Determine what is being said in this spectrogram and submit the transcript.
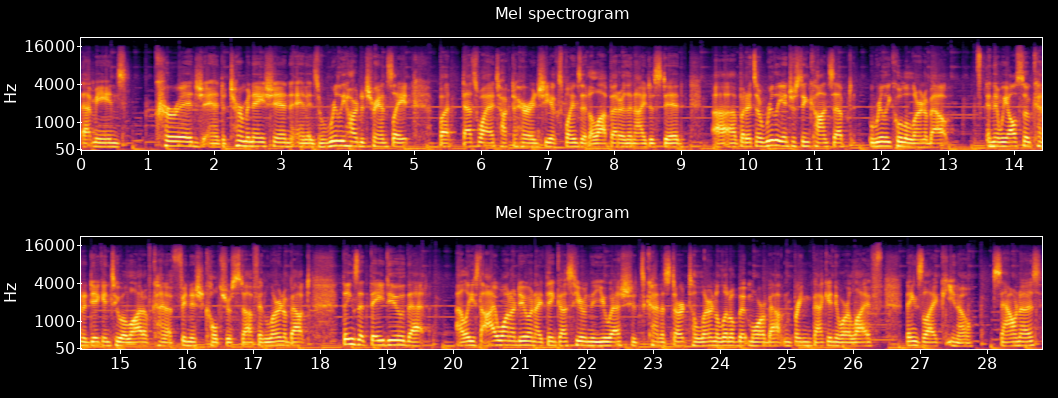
that means courage and determination and it's really hard to translate but that's why i talked to her and she explains it a lot better than i just did uh, but it's a really interesting concept really cool to learn about and then we also kind of dig into a lot of kind of Finnish culture stuff and learn about things that they do that at least I want to do, and I think us here in the US should kind of start to learn a little bit more about and bring back into our life. Things like, you know, saunas.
